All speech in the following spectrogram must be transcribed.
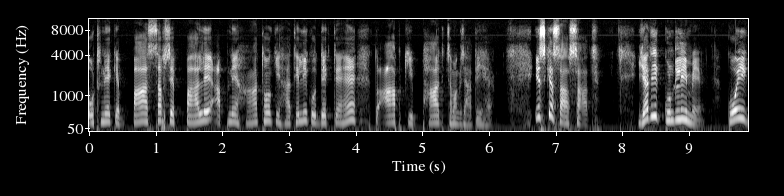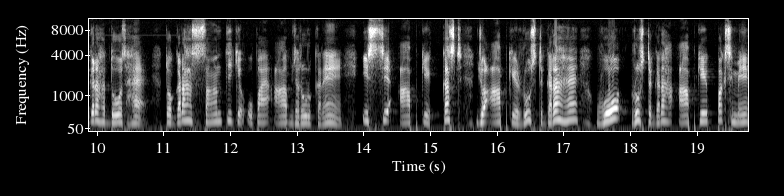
उठने के बाद सबसे पहले अपने हाथों की हथेली को देखते हैं तो आपकी भाग चमक जाती है। इसके साथ साथ यदि कुंडली में कोई ग्रह दोष है तो ग्रह शांति के उपाय आप ज़रूर करें। इससे आपके कष्ट, जो आपके रुष्ट ग्रह हैं, वो रुष्ट ग्रह आपके पक्ष में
